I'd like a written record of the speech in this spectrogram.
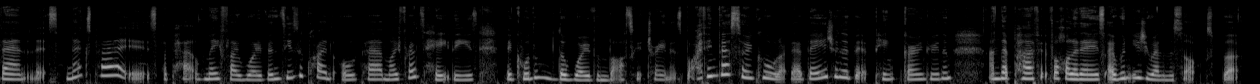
Then this next pair is a pair of Mayfly wovens. These are quite an old pair. My friends hate these. They call them the woven basket trainers, but I think they're so cool. Like they're beige with a bit of pink going through them, and they're perfect for holidays. I wouldn't usually wear them as socks, but.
